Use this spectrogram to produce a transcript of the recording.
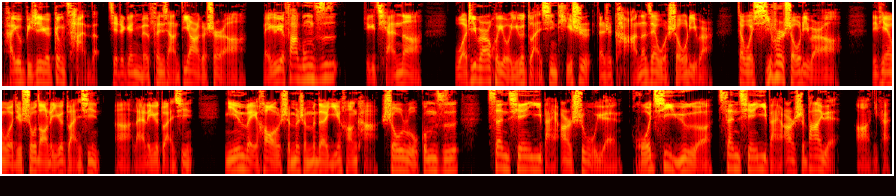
还有比这个更惨的，接着跟你们分享第二个事儿啊。每个月发工资，这个钱呢，我这边会有一个短信提示，但是卡呢在我手里边，在我媳妇手里边啊。那天我就收到了一个短信啊，来了一个短信，您尾号什么什么的银行卡收入工资三千一百二十五元，活期余额三千一百二十八元啊。你看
